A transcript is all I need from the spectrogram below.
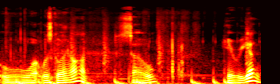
what was going on. So, here we go.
